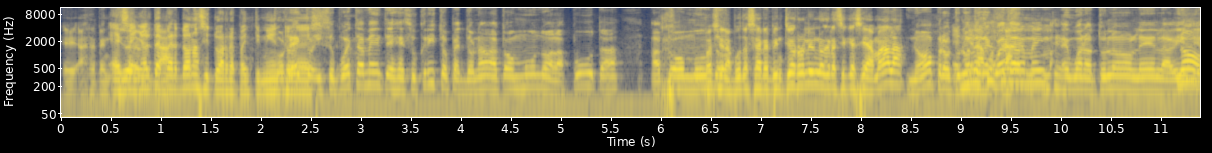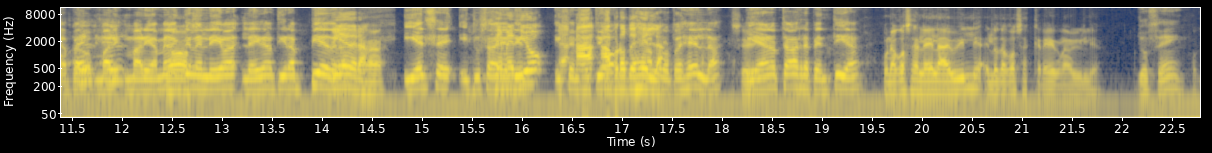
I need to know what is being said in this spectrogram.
eh, arrepentido. el Señor te perdona si tu arrepentimiento Correcto, es. y supuestamente Jesucristo perdonaba a todo el mundo, a la puta, a todo el mundo. Pues si la puta se arrepintió, Rolly, no quiere decir que sea mala. No, pero tú Es no te la recuerdas. eh, Bueno, tú no lees la Biblia, No, pero él- Mari- él- María No. Magdalena le, iba, le iban a tirar piedra. Y él se. Y tú sabes, Se metió a- a protegerla. A protegerla. Sí. Y ella no estaba arrepentida. Una cosa es leer la Biblia y la otra cosa es creer en la Biblia. Yo sé. Ok,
